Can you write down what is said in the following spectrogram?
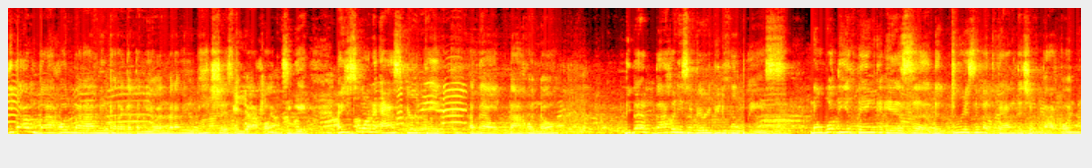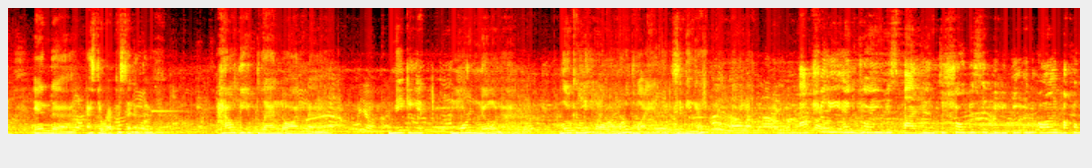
Di ba ang Bacon maraming karagatan yun? Maraming beaches in Bacon. Sige. I just want to ask your take about Bacon, no? Di ba Bacon is a very beautiful place. Now, what do you think is uh, the tourism advantage of Bacon? And uh, as the representative, how do you plan on uh, making it more known locally or worldwide? Sige nga. Eh? actually enjoying this pageant to show visibility in all also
